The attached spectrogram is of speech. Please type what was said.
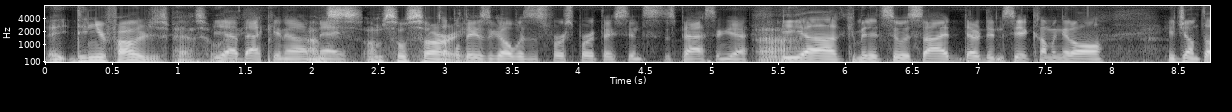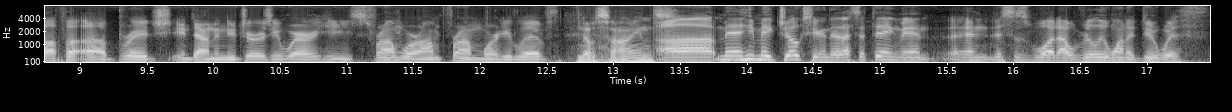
Uh, didn't your father just pass away? Yeah, back in uh, I'm, May. s- I'm so sorry. a couple days ago was his first birthday since his passing. Yeah, Ah. he uh, committed suicide. Didn't see it coming at all. He jumped off a, a bridge in down in New Jersey, where he's from, where I'm from, where he lived. no signs. Uh, man, he make jokes here and there. That's the thing, man. And this is what I really want to do with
